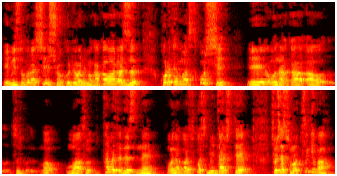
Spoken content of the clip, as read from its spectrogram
い、みすぼらしい食料にもかかわらず、これでまあ少し、えー、お腹、あまあ、まあ、食べてですね、お腹を少し満たして、そしてその次は、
